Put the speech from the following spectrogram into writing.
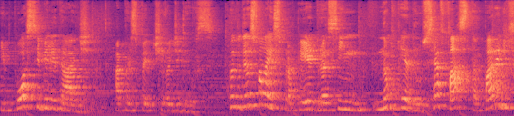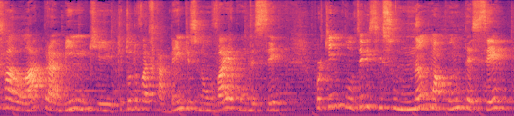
e possibilidade a perspectiva de Deus. Quando Deus fala isso para Pedro, assim, não Pedro, se afasta, para de falar para mim que, que tudo vai ficar bem, que isso não vai acontecer, porque inclusive se isso não acontecer,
